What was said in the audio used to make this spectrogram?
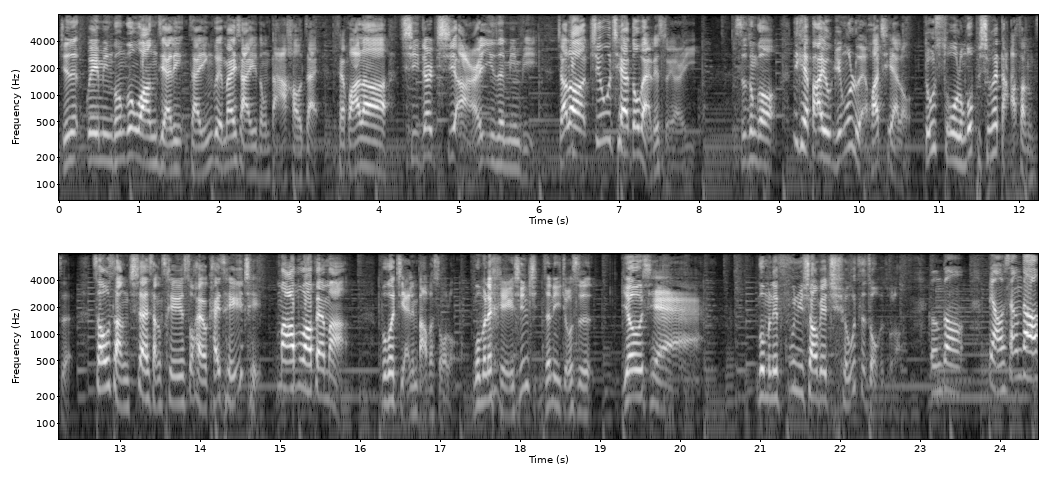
近日，国民公公王健林在英国买下一栋大豪宅，才花了七点七二亿人民币，交了九千多万的税而已。思聪哥，你看爸又给我乱花钱了。都说了我不喜欢大房子，早上起来上厕所还要开车去，麻不麻烦嘛？不过建林爸爸说了，我们的核心竞争力就是有钱。我们的腐女小编秋子坐不住了。公公，不要想到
